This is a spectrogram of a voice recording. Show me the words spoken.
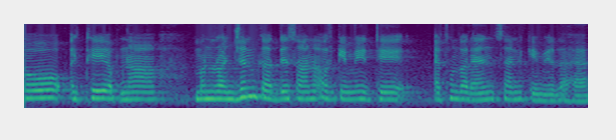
ਉਹ ਇੱਥੇ ਆਪਣਾ ਮਨੋਰੰਜਨ ਕਰਦੇ ਸਨ ਔਰ ਕਿਵੇਂ ਇੱਥੇ ਇੱਥੋਂ ਦਾ ਰਹਿਣ ਸਹਿਣ ਕਿਵੇਂ ਦਾ ਹੈ।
